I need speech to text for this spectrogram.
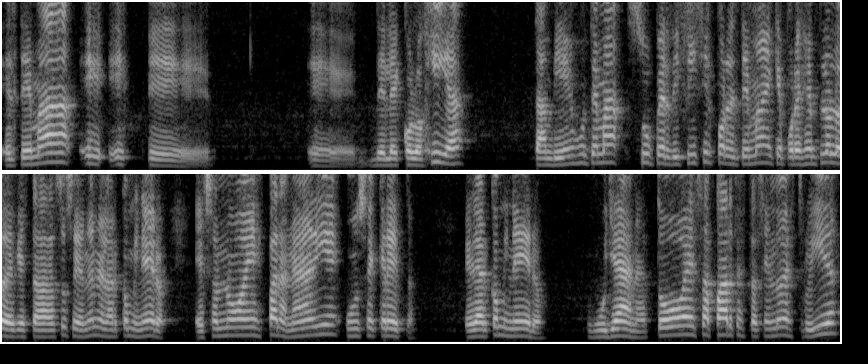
El tema eh, eh, de la ecología también es un tema súper difícil por el tema de que, por ejemplo, lo de que está sucediendo en el arco minero, eso no es para nadie un secreto. El arco minero, Guyana, toda esa parte está siendo destruida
